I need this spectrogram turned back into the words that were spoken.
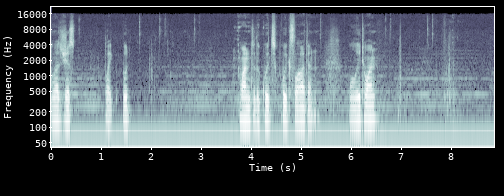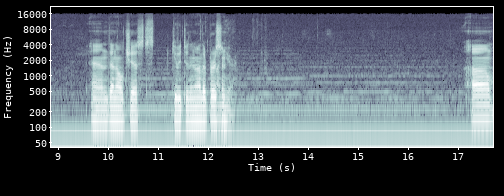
Let's just like put one to the quick quick slot and we'll eat one. And then I'll just give it to another person. Um.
